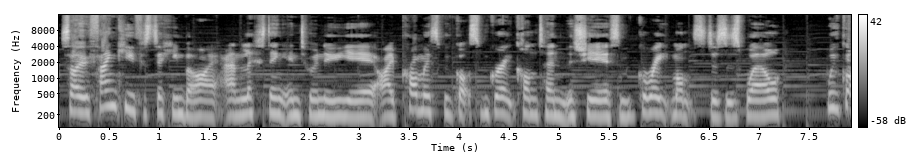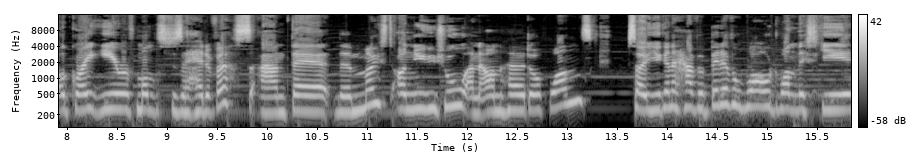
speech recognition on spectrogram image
So thank you for sticking by and listening into a new year. I promise we've got some great content this year, some great monsters as well. We've got a great year of monsters ahead of us, and they're the most unusual and unheard of ones. So you're going to have a bit of a wild one this year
